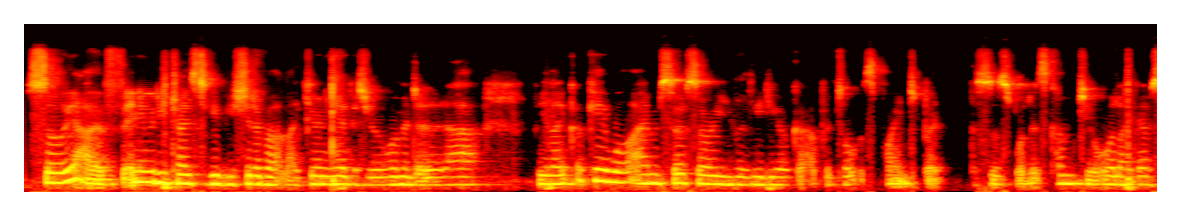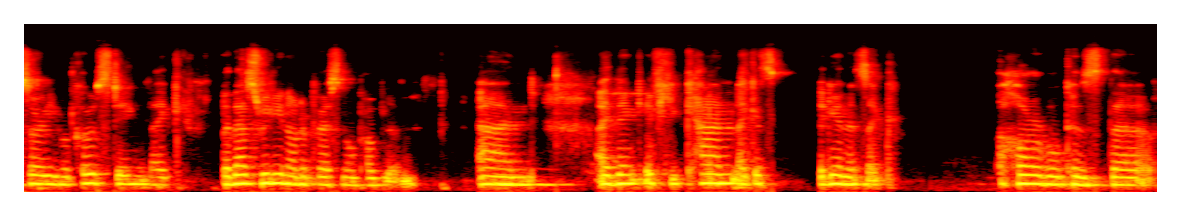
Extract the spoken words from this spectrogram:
so yeah, if anybody tries to give you shit about like you're only here because you're a woman, da da da, be like, okay, well, I'm so sorry you were mediocre up until this point, but this is what it's come to, or like, I'm sorry you were coasting, like, but that's really not a personal problem. And mm. I think if you can, like, it's again, it's like horrible because the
